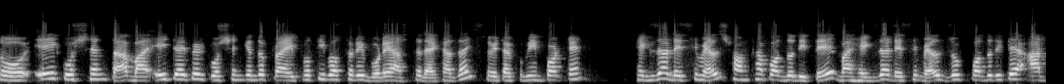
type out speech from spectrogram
সো এই কোশ্চেনটা বা এই টাইপের কোশ্চেন কিন্তু প্রায় প্রতি বছরই বোর্ডে আসতে দেখা যায়। সো এটা খুব ইম্পর্টেন্ট হেক্সা ডেসিমেল সংখ্যা পদ্ধতিতে বা হেক্সা ডেসিমেল যোগ পদ্ধতিতে আট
